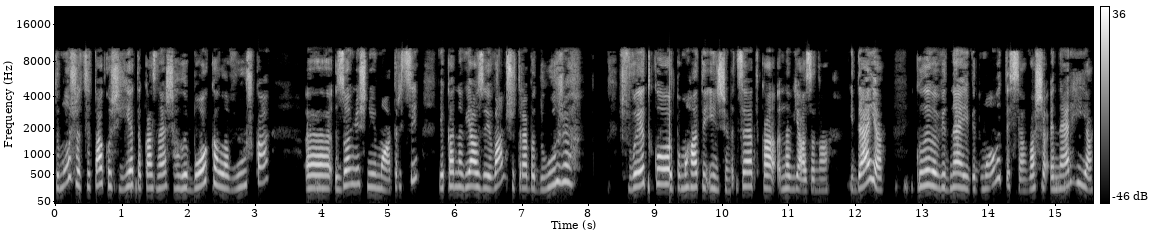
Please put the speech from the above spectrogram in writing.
Тому що це також є така, знаєш, глибока ловушка зовнішньої матриці, яка нав'язує вам, що треба дуже швидко допомагати іншим. Це така нав'язана ідея. Коли ви від неї відмовитеся, ваша енергія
